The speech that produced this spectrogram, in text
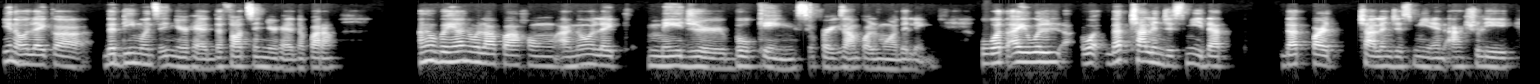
you know, like uh, the demons in your head, the thoughts in your head na parang, ano ba yan? Wala pa akong, ano, like, major bookings, for example, modeling. What I will, what that challenges me, that, that part challenges me and actually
